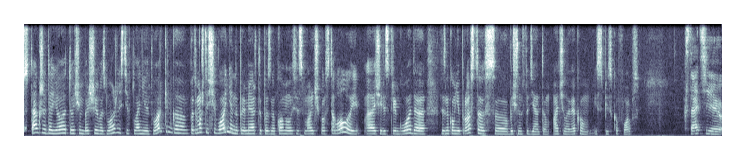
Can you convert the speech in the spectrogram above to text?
Вуз также дает очень большие возможности в плане нетворкинга, потому что сегодня, например, ты познакомился с мальчиком в столовой, а через три года ты знаком не просто с обычным студентом, а человеком из списка Forbes. Кстати,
